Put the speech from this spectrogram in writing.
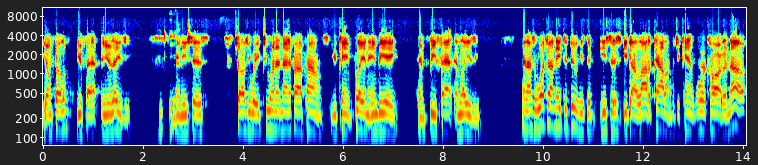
Young fella, you fat and you're lazy. Mm-hmm. And he says, Charles, you weigh 295 pounds. You can't play in the NBA and be fat and lazy. And I said, What do I need to do? He said, he says, You got a lot of talent, but you can't work hard enough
